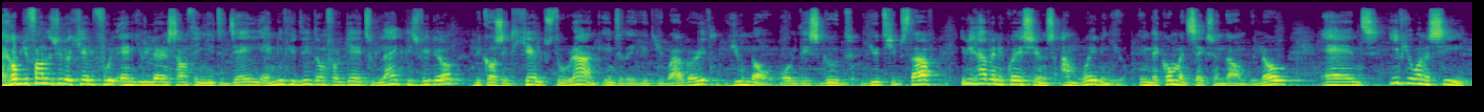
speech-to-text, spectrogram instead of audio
I hope you found this video helpful and you learned something new today and if you did don't forget to like this video because it helps to rank into the YouTube algorithm. You know all this good YouTube stuff. If you have any questions I'm waiting you in the comment section down below and if you want to see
